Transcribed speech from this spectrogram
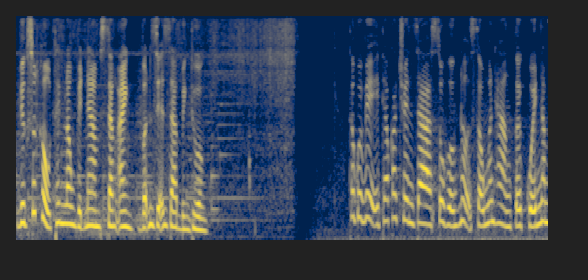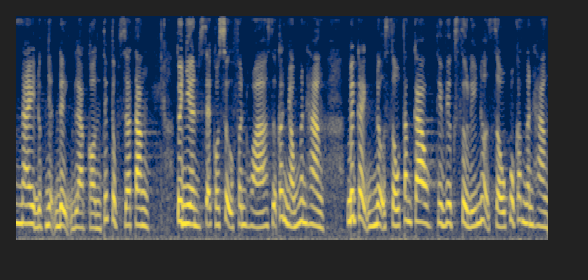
việc xuất khẩu thanh long Việt Nam sang Anh vẫn diễn ra bình thường. Thưa quý vị, theo các chuyên gia, xu hướng nợ xấu ngân hàng tới cuối năm nay được nhận định là còn tiếp tục gia tăng. Tuy nhiên, sẽ có sự phân hóa giữa các nhóm ngân hàng. Bên cạnh nợ xấu tăng cao, thì việc xử lý nợ xấu của các ngân hàng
